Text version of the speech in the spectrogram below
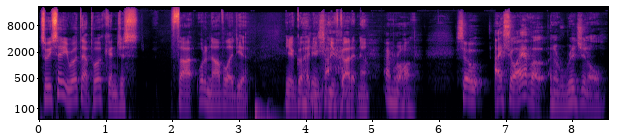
So he said he wrote that book and just thought, what a novel idea. Yeah, go ahead. Okay, you, you've got it now. I'm wrong. So I so I have a, an original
